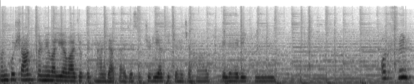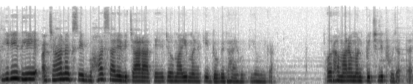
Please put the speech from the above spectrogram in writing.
मन को शांत करने वाली आवाज़ों पे ध्यान जाता है, जैसे चिड़िया की चहचहाट, गिलहरी की। और फिर धीरे धीरे अचानक से बहुत सारे विचार आते हैं जो हमारी मन की दुविधाएँ होती हैं उनका, और हमारा मन विचलित हो जाता है।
